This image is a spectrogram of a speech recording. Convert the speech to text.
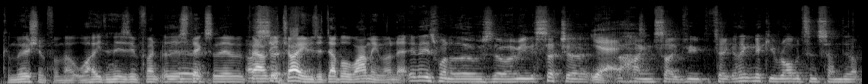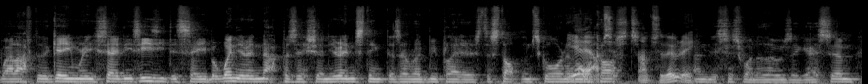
conversion from out wide than is in front of the Yeah. sticks of the penalty it. try. It was a double whammy, wasn't it? It is one of those, though. I mean, it's such a, Yeah, a hindsight view to take. I think Nicky Robertson summed it up well after the game, where he said it's easy to say, but when you're in that position, your instinct as a rugby player is to stop them scoring at yeah, all abso- costs. absolutely. And it's just one of those, I guess. Um,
